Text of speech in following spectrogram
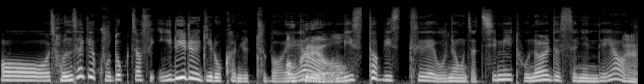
어, 전 세계 구독자 수 1위를 기록한 유튜버예요. 어, 미스터 비스트의 운영자 지미 도널드슨인데요. 네.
